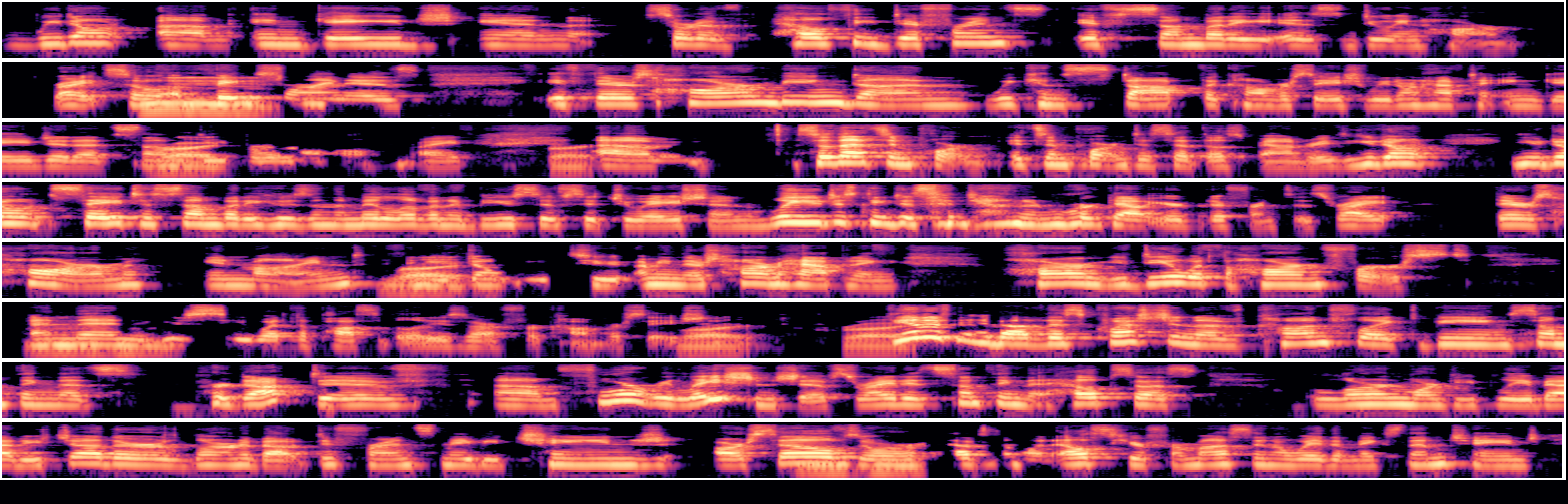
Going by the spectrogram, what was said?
we don't um, engage in sort of healthy difference if somebody is doing harm right? So mm. a baseline is if there's harm being done we can stop the conversation. We don't have to engage it at some right. deeper level right, right. Um, so that's important. It's important to set those boundaries. You don't you don't say to somebody who's in the middle of an abusive situation well you just need to sit down and work out your differences right? There's harm in mind right. and you don't need to i mean there's harm happening. Harm you deal with the harm first and mm-hmm. then you see what the possibilities are for conversation. Right right. the other thing about this question of conflict being something that's productive um, for relationships right? It's something that helps us learn more deeply about each other, learn about difference, maybe change ourselves mm-hmm. or have someone else hear from us in a way that makes them change,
